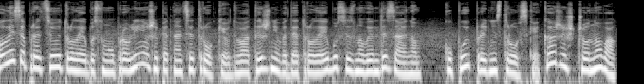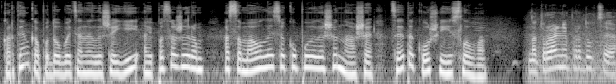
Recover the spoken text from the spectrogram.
Олеся працює у тролейбусному управлінні вже 15 років. Два тижні веде тролейбус із новим дизайном. Купуй Придністровське. Каже, що нова картинка подобається не лише їй, а й пасажирам. А сама Олеся купує лише наше. Це також її слова. Натуральная продукция.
